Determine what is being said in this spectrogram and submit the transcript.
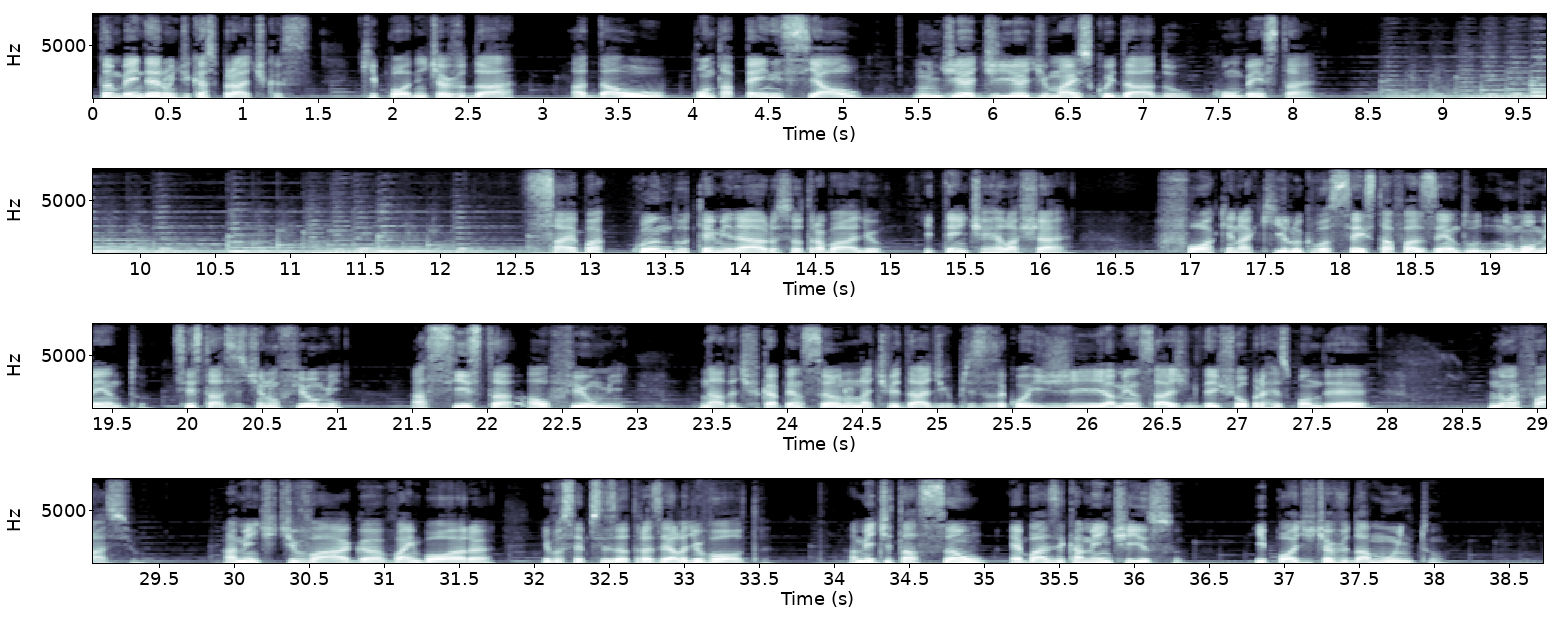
também deram dicas práticas que podem te ajudar a dar o pontapé inicial num dia a dia de mais cuidado com o bem-estar. Saiba quando terminar o seu trabalho e tente relaxar. Foque naquilo que você está fazendo no momento. Se está assistindo um filme, assista ao filme. Nada de ficar pensando na atividade que precisa corrigir, a mensagem que deixou para responder. Não é fácil. A mente divaga, vai embora e você precisa trazer ela de volta. A meditação é basicamente isso e pode te ajudar muito.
